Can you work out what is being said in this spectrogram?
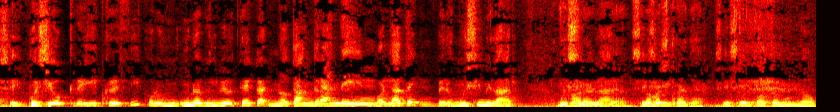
Sí, sí. Pues yo creí, crecí con un- una biblioteca no tan grande e importante, pero muy similar. Muy similar. No me extraña. Sí, sí, otro mundo.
